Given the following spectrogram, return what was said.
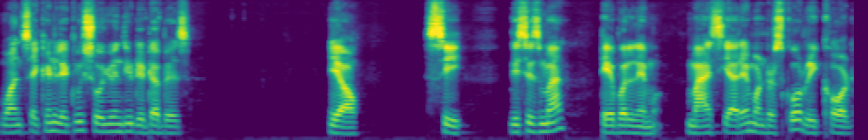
one second let me show you in the database. Yeah. See this is my table name mycrm underscore record.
